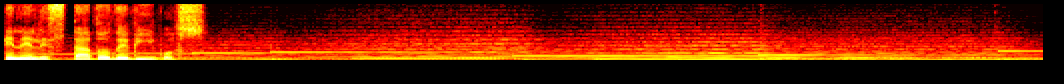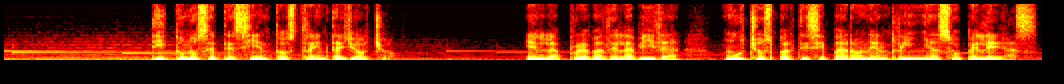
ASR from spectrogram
En el estado de vivos. Título 738. En la prueba de la vida, muchos participaron en riñas o peleas.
